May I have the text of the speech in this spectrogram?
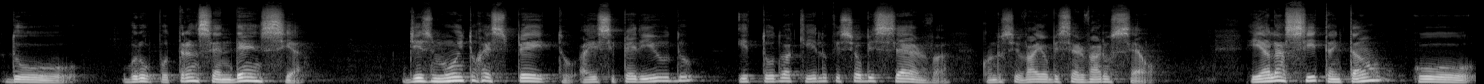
do grupo Transcendência diz muito respeito a esse período e tudo aquilo que se observa quando se vai observar o céu. E ela cita então o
